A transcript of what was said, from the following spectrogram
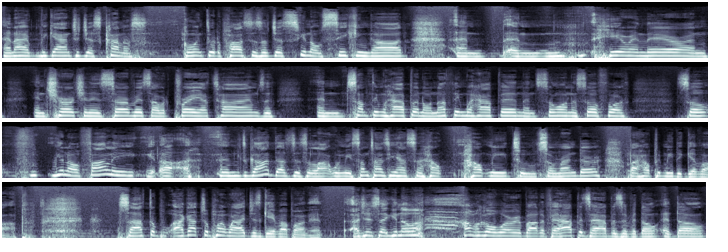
and I began to just kind of going through the process of just you know seeking God, and and here and there, and in church and in service, I would pray at times, and and something would happen or nothing would happen, and so on and so forth. So, you know, finally, uh, and God does this a lot with me. Sometimes He has to help help me to surrender by helping me to give up. So after I got to a point where I just gave up on it. I just said, you know what, I'm gonna go worry about it. If it happens, it happens. If it don't, it don't.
